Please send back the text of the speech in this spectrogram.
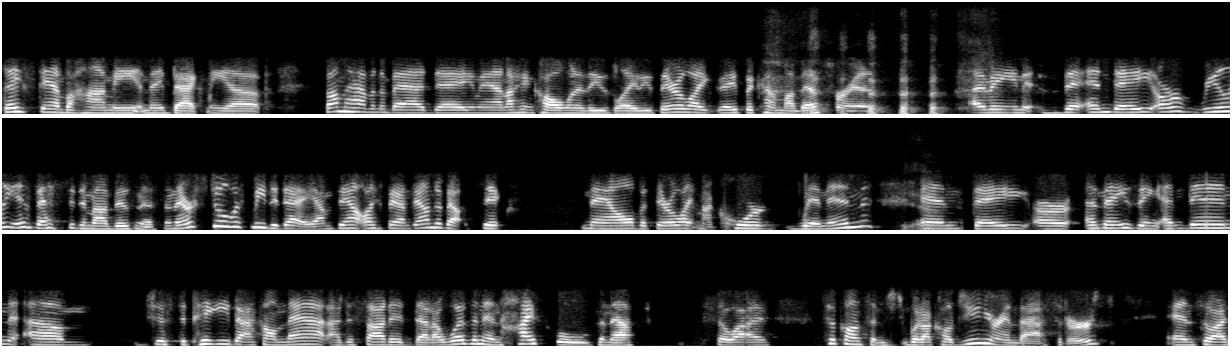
they stand behind me and they back me up if i'm having a bad day man i can call one of these ladies they're like they've become my best friends i mean the, and they are really invested in my business and they're still with me today i'm down like i say i'm down to about six now, but they're like my core women, Yeah. and they are amazing. And then um, just to piggyback on that, I decided that I wasn't in high schools enough, so I took on some what I call junior ambassadors. And so I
